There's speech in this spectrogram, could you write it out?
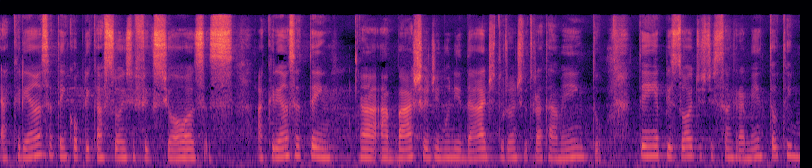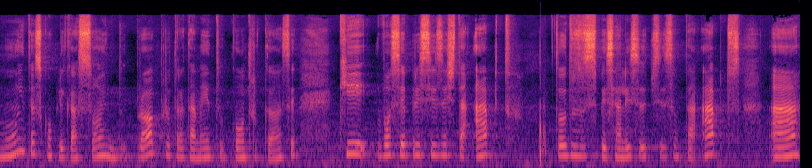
A criança tem complicações infecciosas, a criança tem a, a, baixa de imunidade durante o tratamento, tem episódios de sangramento, então tem muitas complicações do próprio tratamento contra o câncer que você precisa estar apto todos os especialistas precisam estar aptos a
